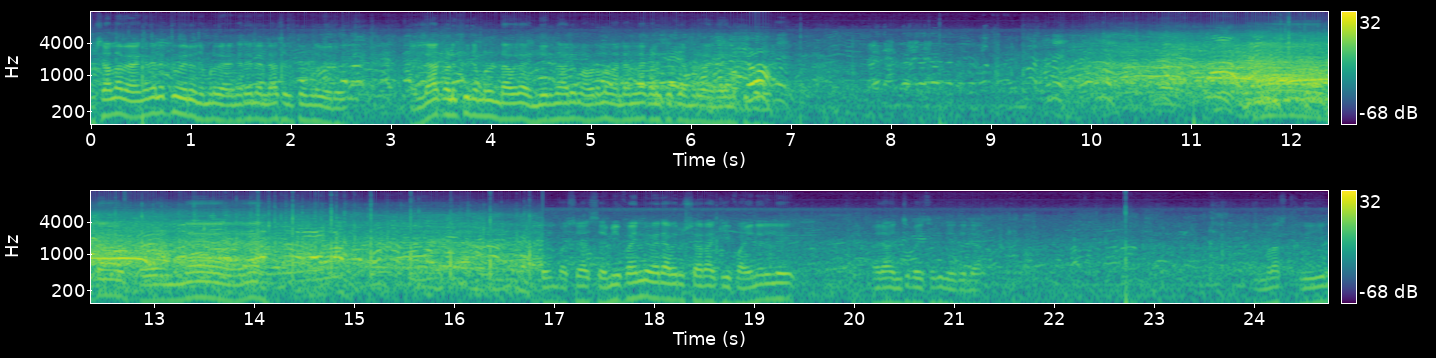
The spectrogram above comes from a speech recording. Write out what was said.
ഇൻഷാല്ല വേങ്ങരയിലൊക്കെ വരും. നമ്മൾ വേങ്ങരയിൽ എല്ലാ സ്ഥലത്തും നമ്മൾ വരും. എല്ലാ കളിക്കും നമ്മൾ ഉണ്ടാവില്ല. എന്നിരുന്നാലും അവിടെയുള്ള നല്ല നല്ല കളിക്കൊക്കെ നമ്മൾ വേങ്ങരയിലേക്ക് വരും പക്ഷേ സെമി ഫൈനൽ വരെ അവർ ഉഷാറാക്കി. ഫൈനലിൽ അവർ അഞ്ച് പൈസക്ക് ചെയ്തില്ല. നമ്മളെ സ്ക്രീൻ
